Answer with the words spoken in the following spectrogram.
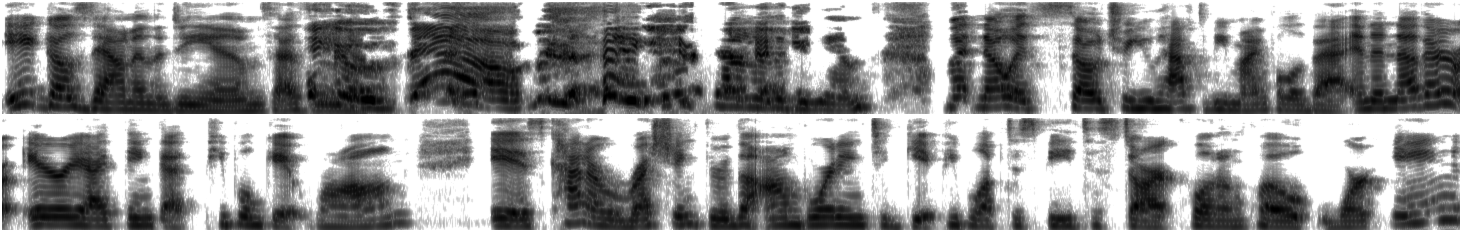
It goes down in the DMs as it goes down. it goes down in the DMs. But no, it's so true. You have to be mindful of that. And another area I think that people get wrong is kind of rushing through the onboarding to get people up to speed to start quote unquote working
